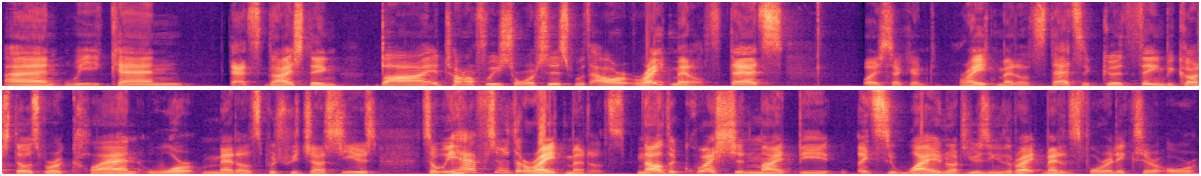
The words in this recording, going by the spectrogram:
and we can, that's the nice thing, buy a ton of resources with our raid medals. That's, wait a second, raid medals. That's a good thing because those were clan war medals which we just used. So we have to the raid medals. Now the question might be, it's why not using the raid medals for elixir or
